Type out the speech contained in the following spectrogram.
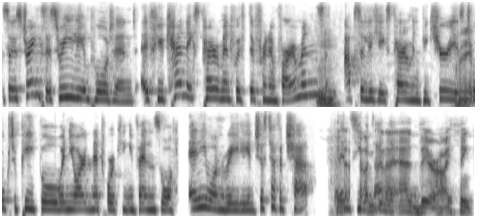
So strengths is really important. If you can experiment with different environments, Mm. absolutely experiment, be curious, Right. talk to people when you are at networking events or anyone really, and just have a chat and, And see I'm what's going to add there, I think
